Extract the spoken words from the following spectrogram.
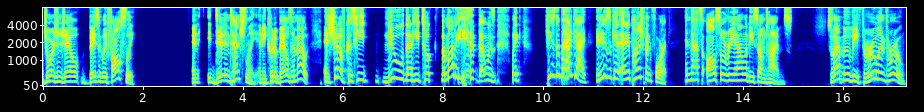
George in jail basically falsely. And did it intentionally, and he could have bailed him out and should have because he knew that he took the money. that was like, he's the bad guy and he doesn't get any punishment for it. And that's also reality sometimes. So, that movie, through and through,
